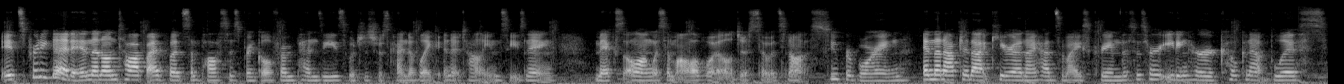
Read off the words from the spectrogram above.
it's pretty good. And then on top, I put some pasta sprinkle from Penzeys, which is just kind of like an Italian seasoning mix along with some olive oil just so it's not super boring. And then after that, Kira and I had some ice cream. This is her eating her coconut bliss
